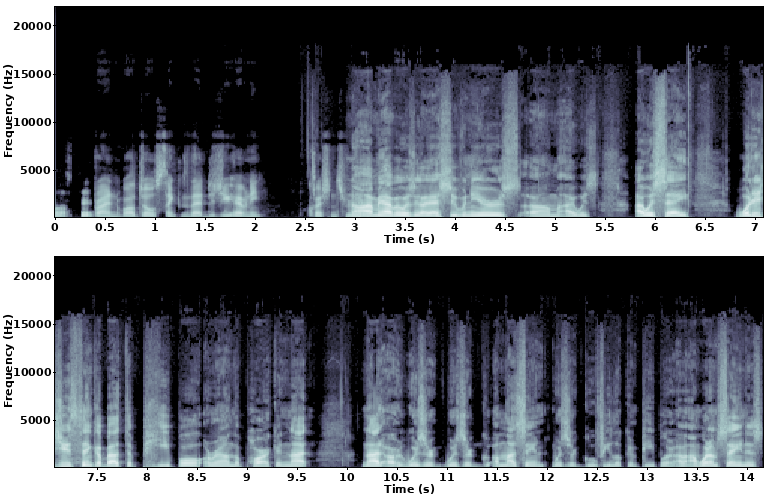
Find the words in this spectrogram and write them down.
Lost it. Bryan, while Joel's thinking of that, did you have any questions for No, me? I mean I was I souvenirs. Um, I was I would say, what did you think about the people around the park, and not not or was there was there? I'm not saying was there goofy looking people. I, what I'm saying is,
